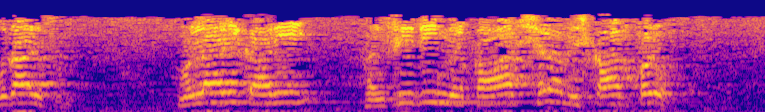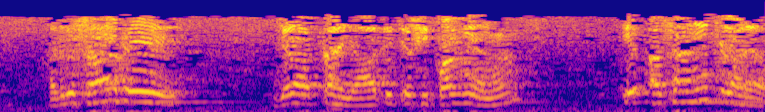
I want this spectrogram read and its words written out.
گزارش۔ ملا علی کاری ہنسی دی مرکات شرح مشکات پڑھو۔ حضرت صاحب جڑا تحیات اسی پڑھنے نا، یہ اصا نہیں چلایا۔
